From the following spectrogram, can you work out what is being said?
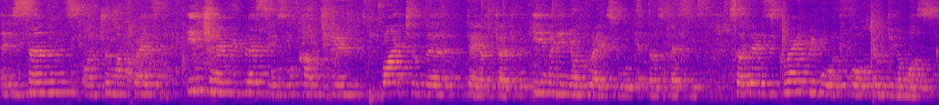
any sermons on Jummah prayers, each and every blessings will come to you right till the day of judgment. Even in your graves you will get those blessings. So there is great reward for building a mosque.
